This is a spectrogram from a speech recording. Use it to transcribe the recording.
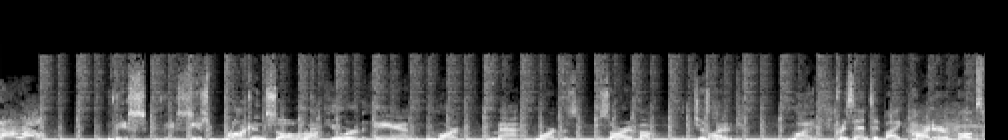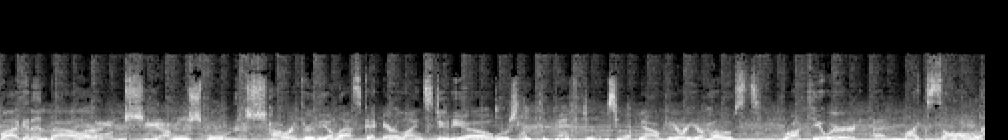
Arenado! This this is Brock and Salk. Brock Huard and Mark, Matt, Marcus. Sorry about just Mike. Mike. Presented by Carter, Volkswagen, and Ballard. on Seattle Sports. Powered through the Alaska Airlines Studio. Where's like the buff dudes at? Now, here are your hosts, Brock Huard and Mike Salk.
